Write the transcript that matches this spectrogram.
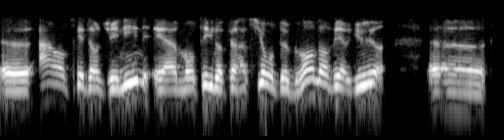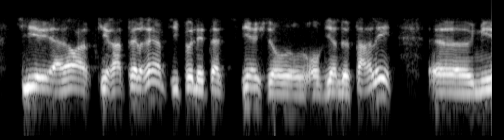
à entrer dans Jenin et à monter une opération de grande envergure euh, qui est alors qui rappellerait un petit peu l'état de siège dont on vient de parler, euh, une,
